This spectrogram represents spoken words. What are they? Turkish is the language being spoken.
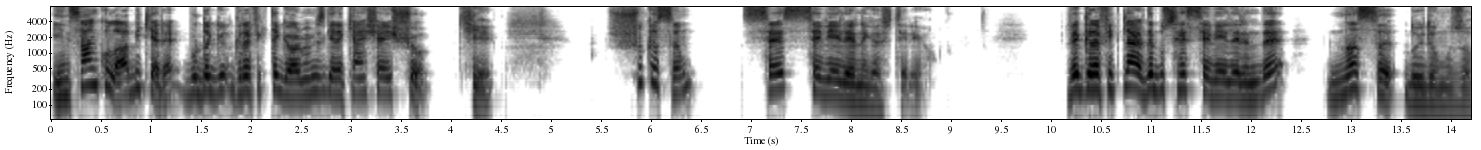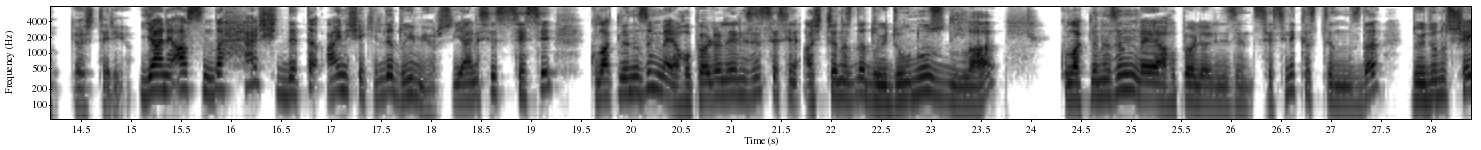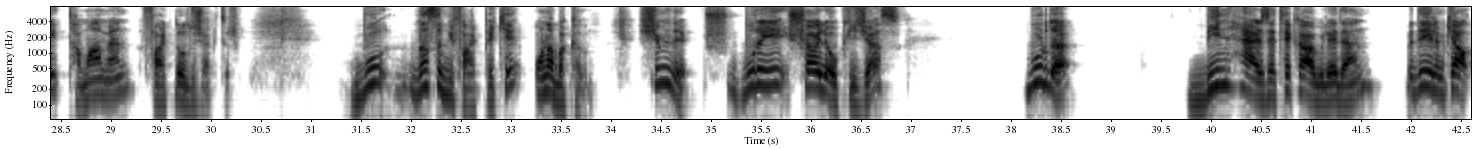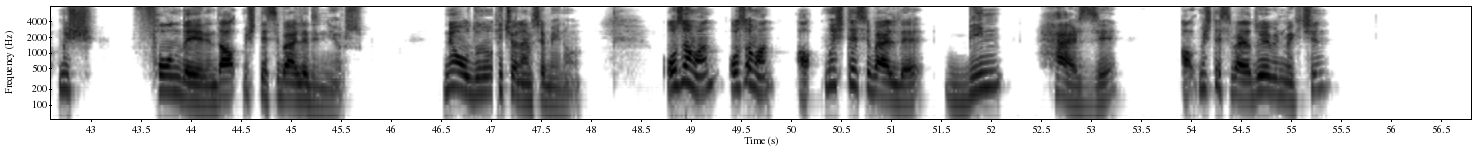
İnsan kulağı bir kere burada grafikte görmemiz gereken şey şu ki şu kısım ses seviyelerini gösteriyor. Ve grafikler de bu ses seviyelerinde nasıl duyduğumuzu gösteriyor. Yani aslında her şiddette aynı şekilde duymuyoruz. Yani siz sesi kulaklığınızın veya hoparlörlerinizin sesini açtığınızda duyduğunuzla kulaklığınızın veya hoparlörünüzün sesini kıstığınızda duyduğunuz şey tamamen farklı olacaktır. Bu nasıl bir fark peki? Ona bakalım. Şimdi burayı şöyle okuyacağız. Burada 1000 Hz'e tekabül eden ve diyelim ki 60 fon değerinde 60 desibelle dinliyoruz. Ne olduğunu hiç önemsemeyin onu. O zaman o zaman 60 desibelde 1000 Hz'i 60 desibelde duyabilmek için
